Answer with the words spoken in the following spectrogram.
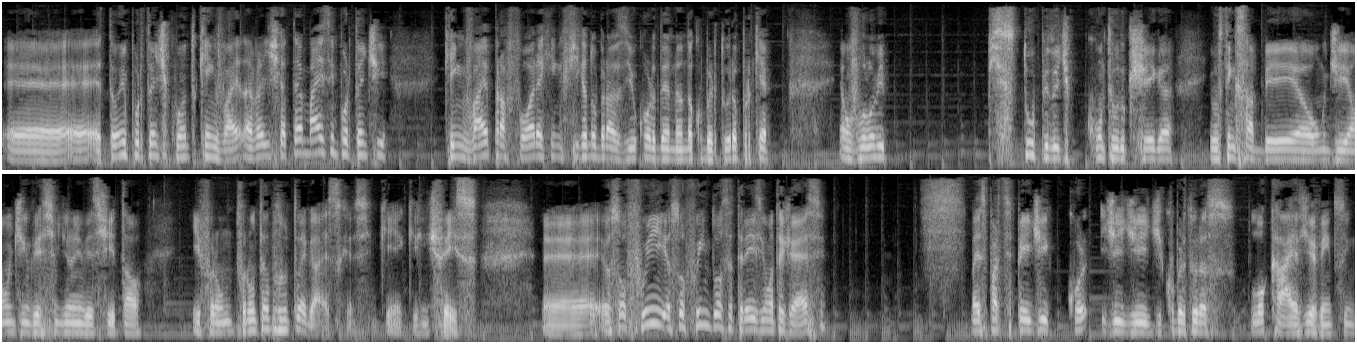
é, é, tão importante quanto quem vai. Na verdade, acho que é até mais importante quem vai para fora é quem fica no Brasil coordenando a cobertura, porque é, é um volume estúpido de conteúdo que chega e você tem que saber onde, onde investir, onde não investir e tal. E foram, foram tempos muito legais que, assim, que, que a gente fez. É, eu só fui eu só fui em 12 3 em uma TGS mas participei de, de, de, de coberturas locais de eventos em,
